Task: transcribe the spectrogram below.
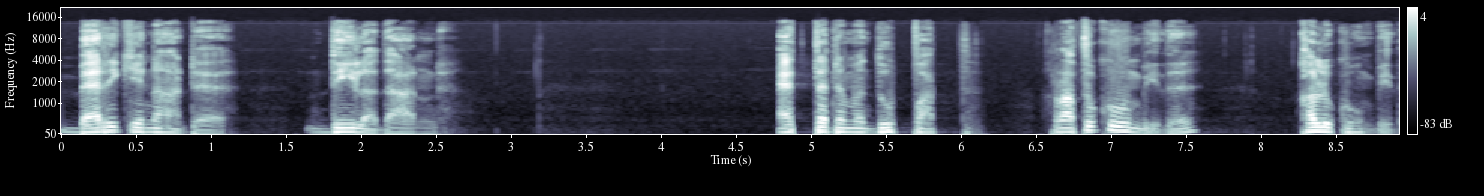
බැරි කෙනාට දීලදාන්ඩ. ඇත්තටම දුප්පත් රතුකූම්බිද කළුකූම්බිද.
